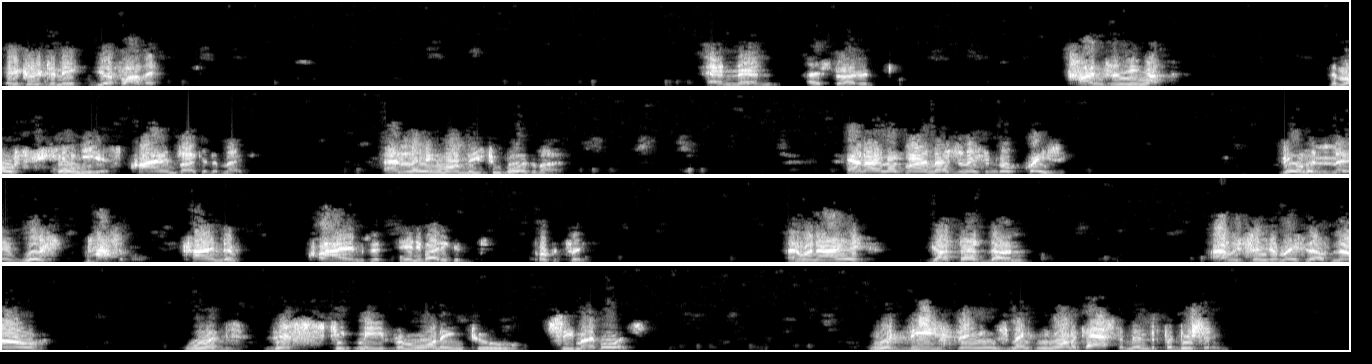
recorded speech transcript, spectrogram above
it occurred to me, your father. And then I started conjuring up the most heinous crimes I could imagine and laying them on these two boys of mine. And I let my imagination go crazy. Building the worst possible kind of crimes that anybody could perpetrate. And when I got that done, I would say to myself now, would this keep me from wanting to see my boys? Would these things make me want to cast them into perdition?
